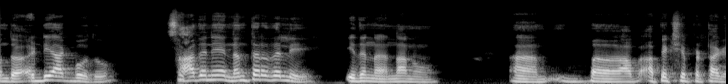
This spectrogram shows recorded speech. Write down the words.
ಒಂದು ಅಡ್ಡಿ ಆಗ್ಬೋದು. ಸಾಧನೆ ನಂತರದಲ್ಲಿ ಇದನ್ನು ನಾನು ಅಪೇಕ್ಷೆ ಪಟ್ಟಾಗ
